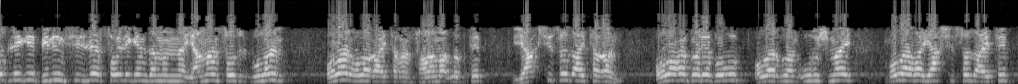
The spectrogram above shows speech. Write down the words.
өзлеге білімсіздер сөйлеген заманына яман сөз бұлан олар олага айтаған саламатлык деп жакшы сөз айтаған олага көре болып олар бұлан ұрышмай оларға жакшы сөз айтып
